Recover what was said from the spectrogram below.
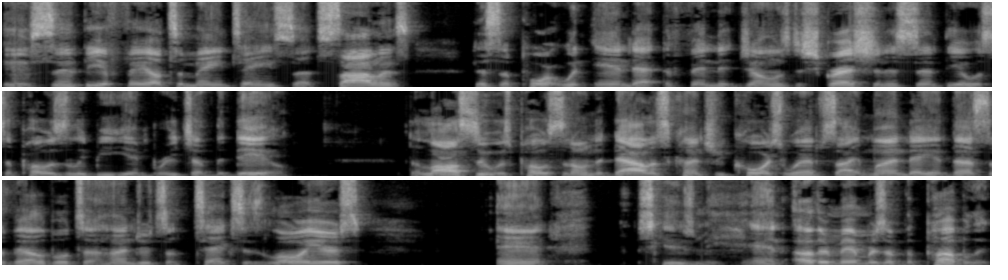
if Cynthia failed to maintain such silence, the support would end at defendant Jones' discretion and Cynthia would supposedly be in breach of the deal. The lawsuit was posted on the Dallas County Courts website Monday and thus available to hundreds of Texas lawyers and excuse me, and other members of the public.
